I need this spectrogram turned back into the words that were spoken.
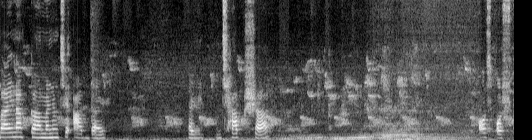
বায়নাক্কা মানে হচ্ছে আবদার। আর ঝাপসা অস্পষ্ট।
